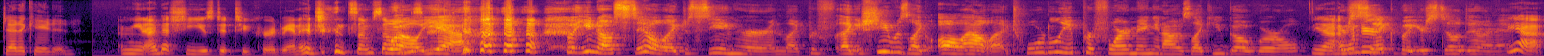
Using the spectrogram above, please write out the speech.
dedicated. I mean, I bet she used it to her advantage in some songs. Well, yeah. but you know, still like just seeing her and like perf- like she was like all out, like totally performing, and I was like, "You go, girl." Yeah, I you're wonder- sick, but you're still doing it. yeah,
